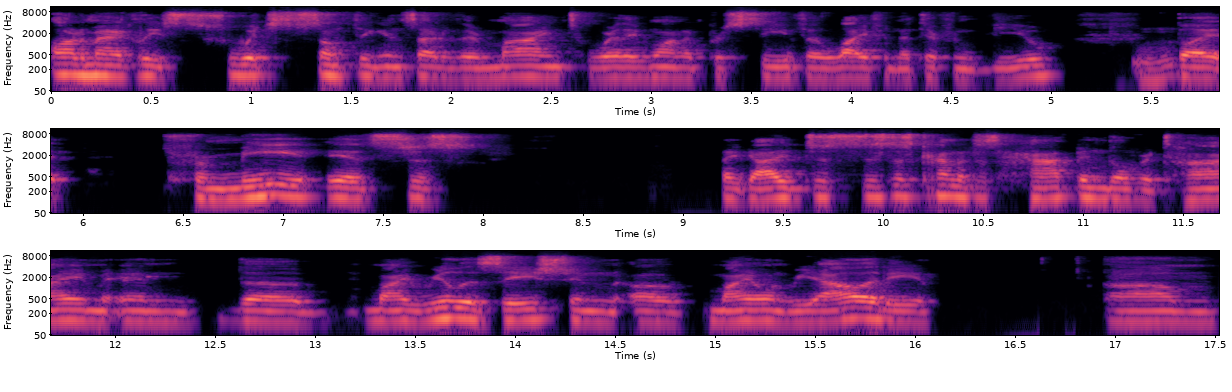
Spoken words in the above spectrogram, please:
automatically switched something inside of their mind to where they want to perceive their life in a different view mm-hmm. but for me it's just like i just this just kind of just happened over time and the my realization of my own reality um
